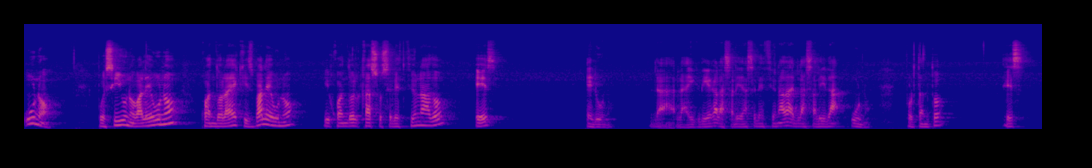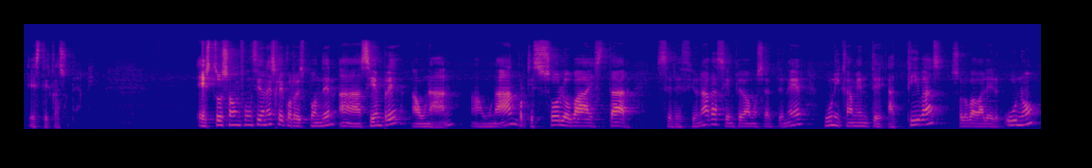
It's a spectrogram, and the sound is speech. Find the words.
1? Pues i1 vale 1 cuando la x vale 1 y cuando el caso seleccionado es el 1. La, la y, la salida seleccionada, es la salida 1. Por tanto, es este caso de aquí. Estos son funciones que corresponden a, siempre a una AND a una AND porque solo va a estar seleccionada, siempre vamos a tener únicamente activas, solo va a valer uno,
